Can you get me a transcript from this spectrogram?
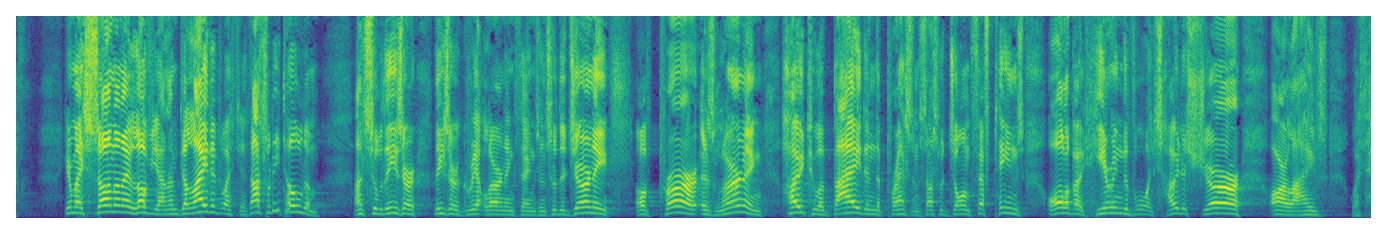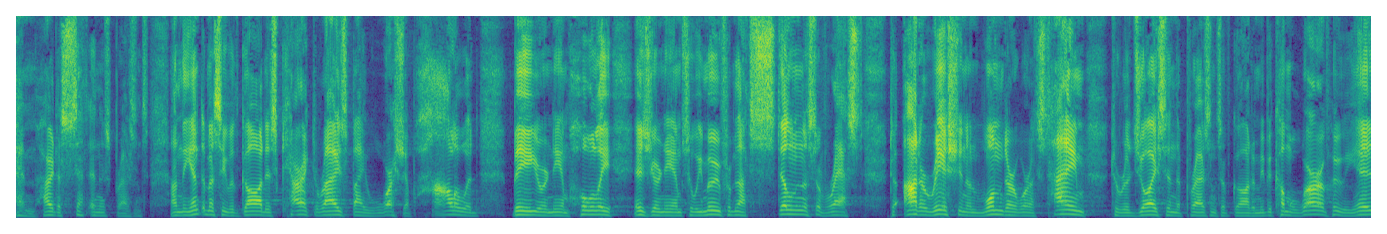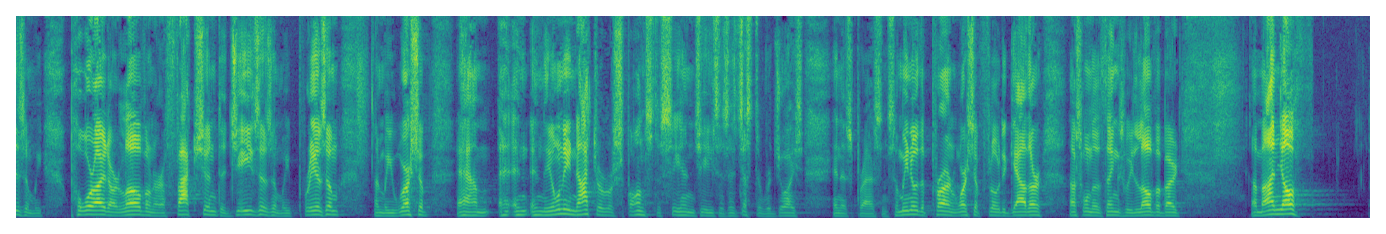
You're my son, and I love you, and I'm delighted with you. That's what he told him. And so these are, these are great learning things. And so the journey of prayer is learning how to abide in the presence. That's what John 15's all about hearing the voice, how to share our lives with Him, how to sit in His presence. And the intimacy with God is characterized by worship. Hallowed be your name. Holy is your name. So we move from that stillness of rest to adoration and wonder where it's time to rejoice in the presence of God. And we become aware of who He is and we pour out our love and our affection to Jesus and we praise Him and we worship. Um, and, and the only natural response to seeing Jesus is just to rejoice in His presence. And we know that prayer and worship flow together. That's one of the things we love about Emmanuel.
